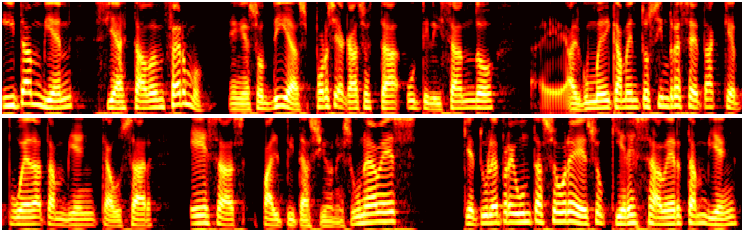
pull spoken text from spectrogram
y también si ha estado enfermo en esos días, por si acaso está utilizando eh, algún medicamento sin receta que pueda también causar esas palpitaciones. Una vez que tú le preguntas sobre eso, quieres saber también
